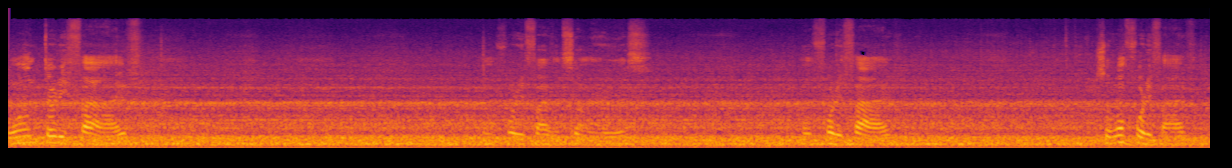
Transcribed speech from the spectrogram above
135, 145 in some areas. 145. So 145.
